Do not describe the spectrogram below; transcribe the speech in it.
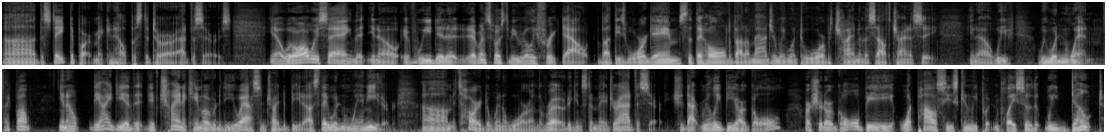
Uh, the State Department can help us deter our adversaries. You know, we're always saying that, you know, if we did it, everyone's supposed to be really freaked out about these war games that they hold about imagine we went to war with China in the South China Sea. You know, we, we wouldn't win. It's like, well, you know, the idea that if China came over to the U.S. and tried to beat us, they wouldn't win either. Um, it's hard to win a war on the road against a major adversary. Should that really be our goal? Or should our goal be what policies can we put in place so that we don't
